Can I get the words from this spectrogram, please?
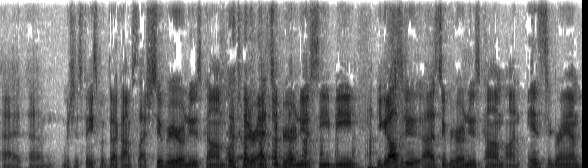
at, um, which is facebook.com slash superhero newscom, on Twitter at superhero news CB. You could also do uh, superhero newscom on Instagram.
